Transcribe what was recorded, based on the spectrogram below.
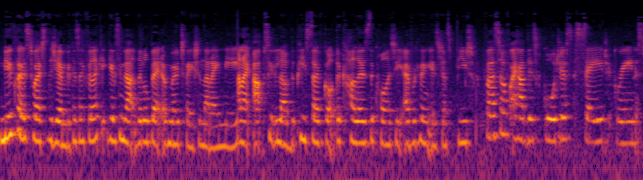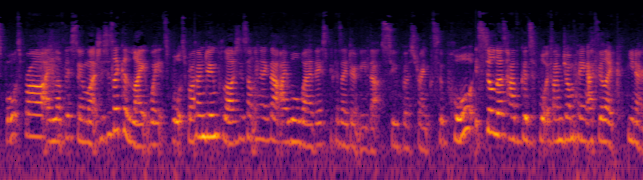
new clothes to wear to the gym because I feel like it gives me that little bit of motivation that I need. And I absolutely love the pieces I've got, the colours, the quality, everything is just beautiful. First off, I have this gorgeous sage green sports bra. I love this so much. This is like a lightweight sports bra. If I'm doing Pilates or something like that, I will wear this because I don't need that super strength support. It still does have good support. If I'm jumping, I feel like, you know,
